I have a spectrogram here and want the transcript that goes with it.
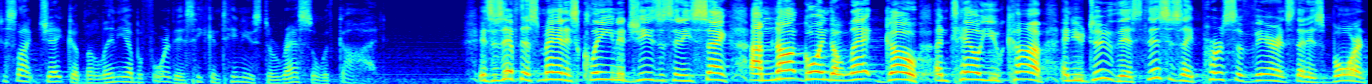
Just like Jacob millennia before this, he continues to wrestle with God. It's as if this man is clinging to Jesus and he's saying, I'm not going to let go until you come. And you do this. This is a perseverance that is born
